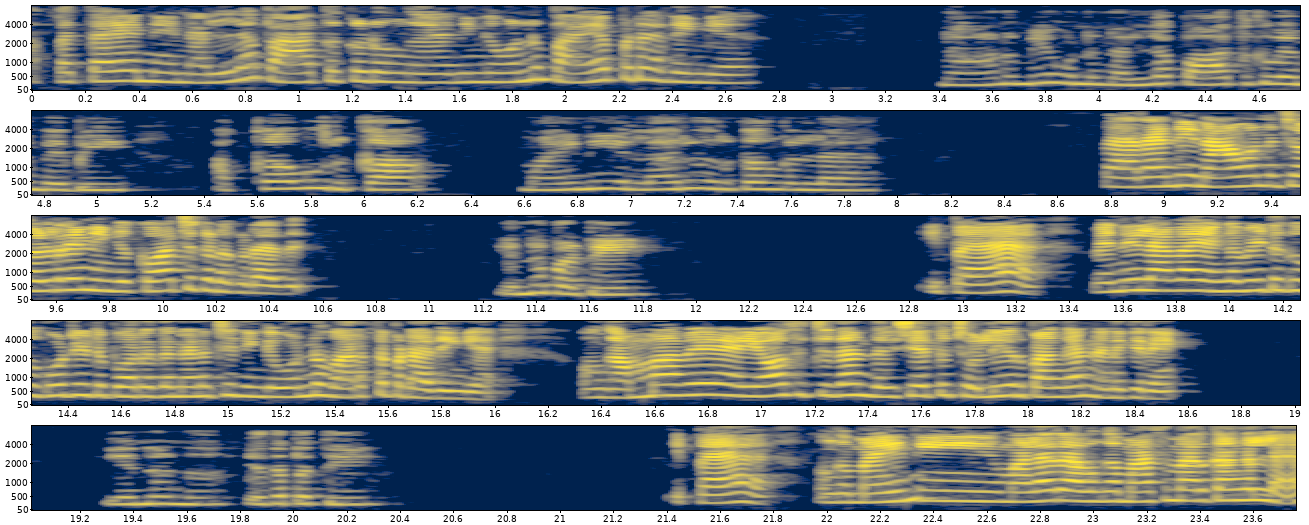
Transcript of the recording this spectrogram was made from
அப்பத்தா என்னை நல்லா பாத்துக்கிடுங்க. நீங்க ஒன்றும் பயப்படாதீங்க. நானுமே உன்னை நல்லா பாத்துக்குவேன் பேபி அக்காவும் இருக்கா? மைனி எல்லாரும் இருக்காங்கல்ல. பேராண்டி நான் ஒன்று சொல்றேன் நீங்க கோச்சுக்கிடக்கூடாது. என்ன பாட்டி? இப்ப வெண்ணிலாவை எங்க வீட்டுக்கு கூட்டிட்டு போறதை நினைச்சு நீங்க ஒன்றும் வருத்தப்படாதீங்க. உங்க அம்மாவே யோசிச்சு தான் இந்த விஷயத்த சொல்லியிருப்பாங்கன்னு நினைக்கிறேன். என்னன்னு? எதை பத்தி? இப்ப உங்க மைனி மலர் அவங்க மாசமா இருக்காங்கல்ல.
